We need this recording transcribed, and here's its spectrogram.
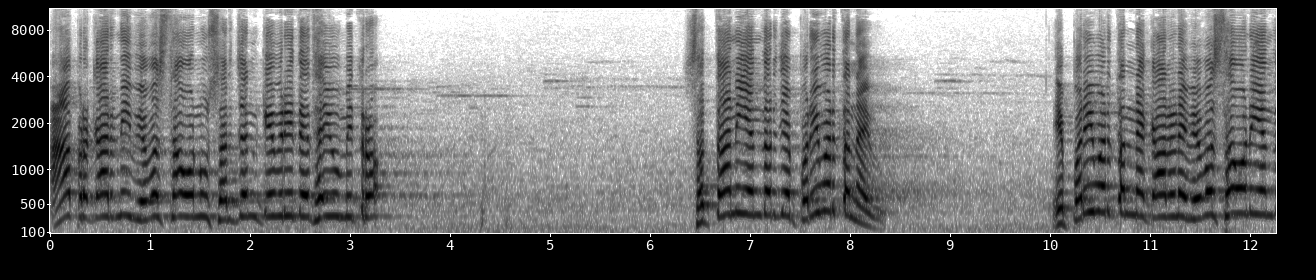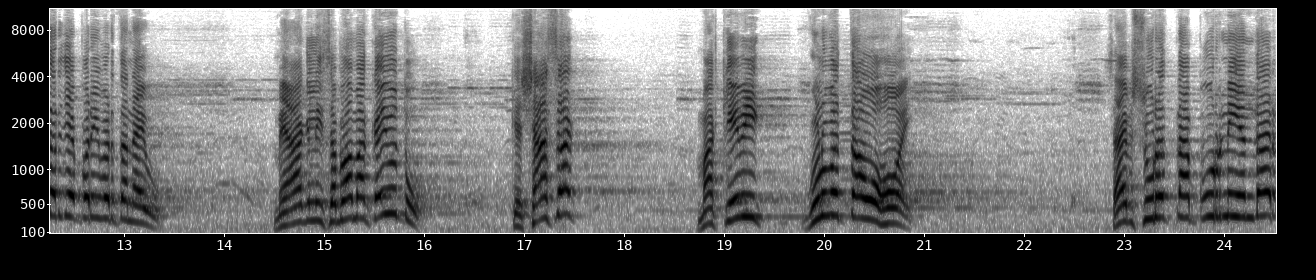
આ પ્રકારની વ્યવસ્થાઓનું સર્જન કેવી રીતે થયું મિત્રો? સત્તાની અંદર જે પરિવર્તન આવ્યું, એ પરિવર્તનને કારણે વ્યવસ્થાઓની અંદર જે પરિવર્તન આવ્યું. મેં આગલી સભામાં કહ્યું હતું કે શાસક માં કેવી ગુણવત્તાઓ હોય? સાહેબ, સુરતના પૂરની અંદર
